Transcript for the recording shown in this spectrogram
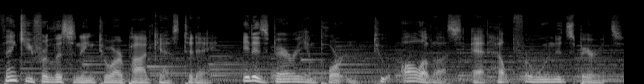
Thank you for listening to our podcast today. It is very important to all of us at Help for Wounded Spirits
